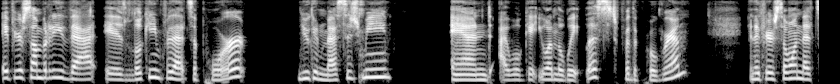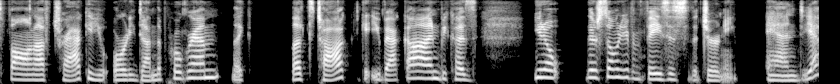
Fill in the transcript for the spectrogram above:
if you're somebody that is looking for that support, you can message me and I will get you on the wait list for the program. And if you're someone that's fallen off track and you've already done the program, like let's talk, get you back on because, you know, there's so many different phases to the journey. And yeah,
